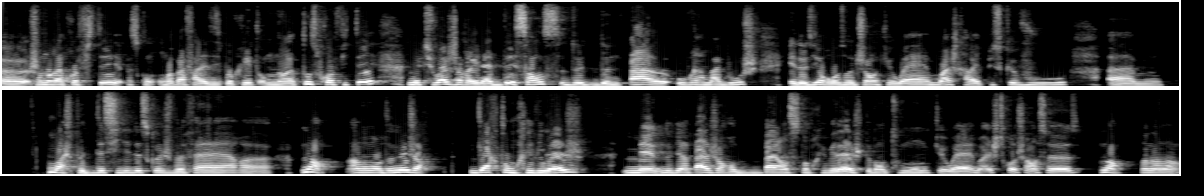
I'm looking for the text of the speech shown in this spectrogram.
euh, j'en aurais profité parce qu'on va pas faire les hypocrites, on en aurait tous profité. Mais tu vois, j'aurais eu la décence de, de ne pas euh, ouvrir ma bouche et de dire aux autres gens que ouais, moi je travaille plus que vous, euh, moi je peux décider de ce que je veux faire. Euh. non, à un moment donné, genre garde ton privilège mais ne viens pas genre balancer ton privilège devant tout le monde que ouais moi je suis trop chanceuse. Non non non non.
